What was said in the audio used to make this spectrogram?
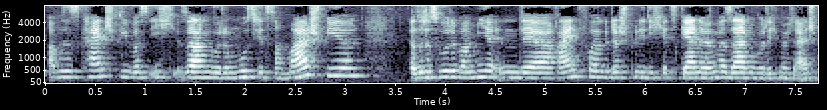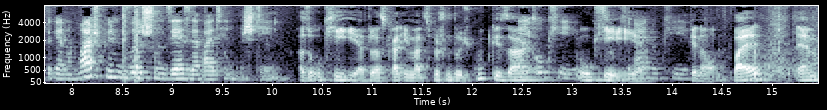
aber es ist kein Spiel, was ich sagen würde, muss ich jetzt nochmal spielen. Also das würde bei mir in der Reihenfolge der Spiele, die ich jetzt gerne, wenn wir sagen würde, ich möchte ein Spiel gerne nochmal spielen, würde schon sehr, sehr weit hinten stehen. Also okay eher. Du hast gerade eben mal zwischendurch gut gesagt. Nee, okay. Okay, okay, eher. okay. Genau. Weil ähm,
